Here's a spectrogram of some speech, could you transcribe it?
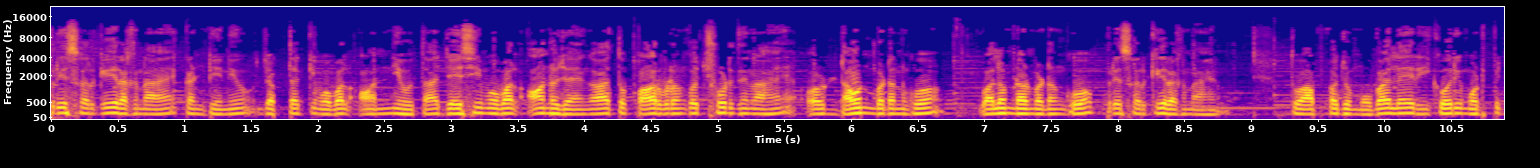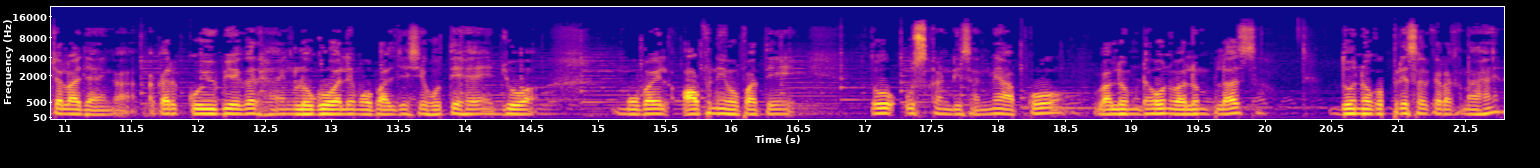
प्रेस करके ही रखना है कंटिन्यू जब तक कि मोबाइल ऑन नहीं होता। जैसे ही मोबाइल ऑन हो जाएगा तो पावर बटन को छोड़ देना है और डाउन बटन को वॉल्यूम डाउन बटन को प्रेस करके रखना है। तो आपका जो मोबाइल है रिकवरी मोड पे चला जाएगा। अगर कोई भी अगर हैंग लोगो वाले मोबाइल जैसे होते हैं जो मोबाइल ऑफ़ नहीं हो पाते तो उस कंडीशन में आपको वॉल्यूम डाउन वॉल्यूम प्लस दोनों को प्रेस करके रखना है।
